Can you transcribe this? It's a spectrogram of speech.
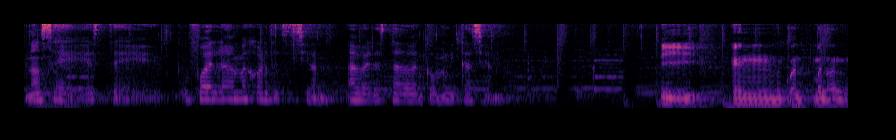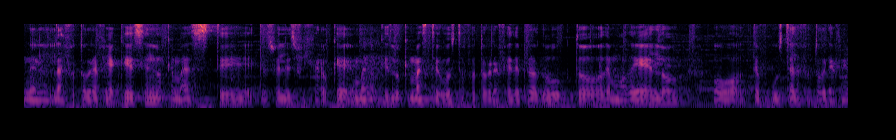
No sé, este fue la mejor decisión haber estado en comunicación. Y en, bueno, en la fotografía, ¿qué es en lo que más te, te sueles fijar? ¿O qué, bueno, ¿qué es lo que más te gusta? ¿Fotografía de producto, de modelo? ¿O te gusta la fotografía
